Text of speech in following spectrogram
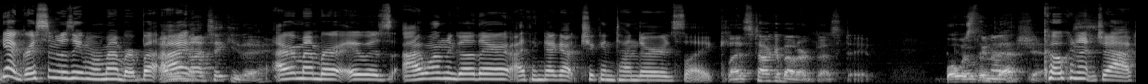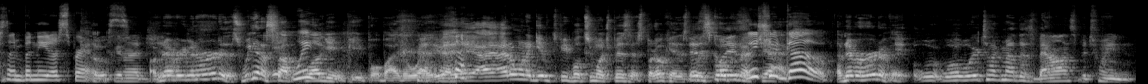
Yeah, Grayson doesn't even remember, but I would I. not take you there. I remember it was I wanted to go there. I think I got chicken tenders, like Let's talk about our best date. What was Coconut the bet? Jack. coconut jacks and Bonita Springs. Coconut. Jacks. I've never even heard of this. We gotta stop We- plugging people, by the way. I, I, I don't want to give people too much business, but okay, this, This place, place- Coconut We should Jack's. go. I've never heard of it. Well, we're talking about this balance between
